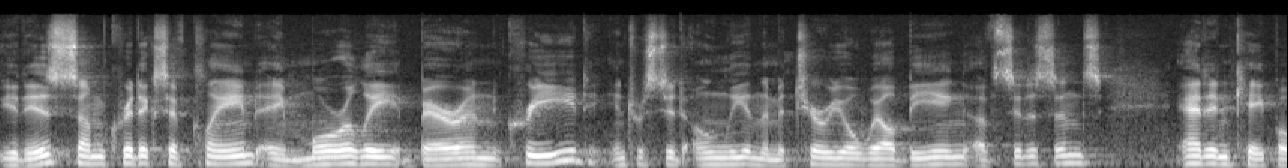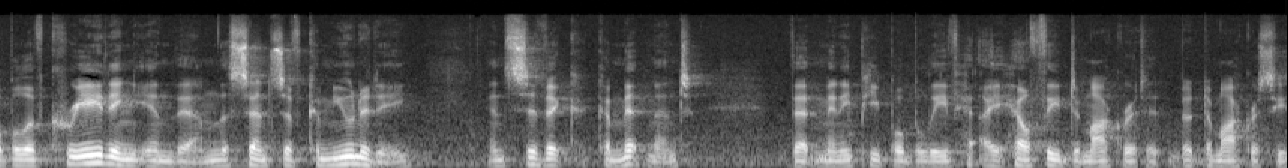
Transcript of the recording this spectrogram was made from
it is, some critics have claimed, a morally barren creed, interested only in the material well being of citizens and incapable of creating in them the sense of community and civic commitment that many people believe a healthy democracy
